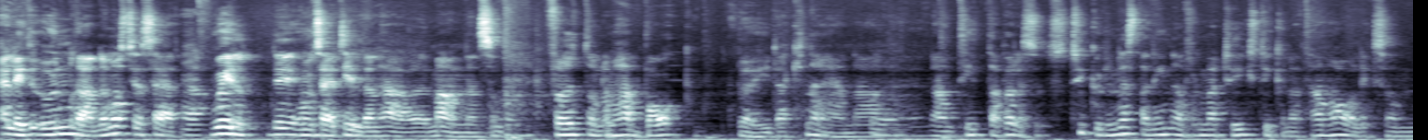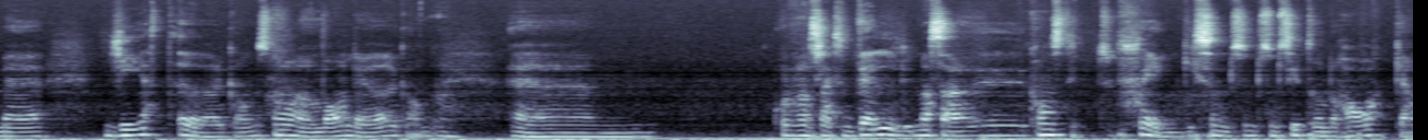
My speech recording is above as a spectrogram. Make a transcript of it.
är lite undrande måste jag säga. Ja. Will, det hon säger till den här mannen som, förutom de här bakböjda knäna, Mm. när han tittar på det så, så tycker du nästan innanför de här tygstyckena att han har liksom eh, getögon snarare än vanliga ögon. Ehm, och någon slags väldigt massa eh, konstigt skägg som, som, som sitter under hakan.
